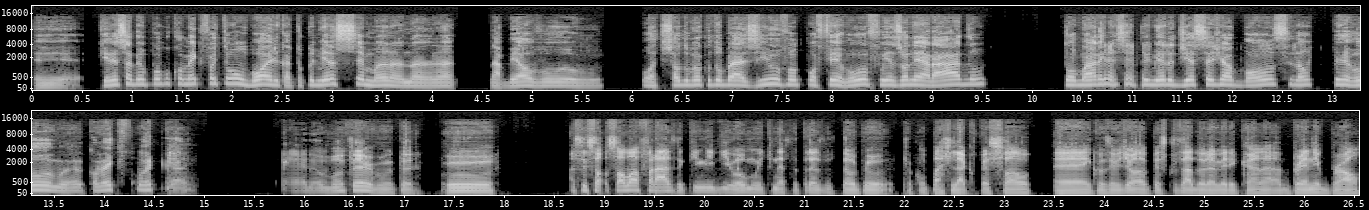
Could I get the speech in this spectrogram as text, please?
É, queria saber um pouco como é que foi teu onboard, cara, tua primeira semana na, na, na Belvo. Pô, tu saiu do Banco do Brasil, falou, pô, ferrou, fui exonerado. Tomara que esse primeiro dia seja bom, senão ferrou, mano. Como é que foi, cara? É, uma boa pergunta. O... Assim, só, só uma frase que me guiou muito nessa transição que eu, que eu compartilhar com o pessoal, é, inclusive de uma pesquisadora americana, a Brené Brown.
